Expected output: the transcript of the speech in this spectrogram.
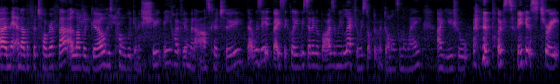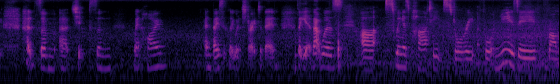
I met another photographer, a lovely girl who's probably going to shoot me. Hopefully I'm going to ask her too. That was it basically. We said our goodbyes and we left and we stopped at McDonald's on the way. Our usual post-swingers treat. Had some uh, chips and went home. and basically went straight to bed. But yeah, that was our swingers party story for New Year's Eve from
